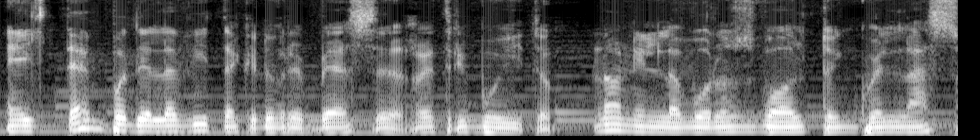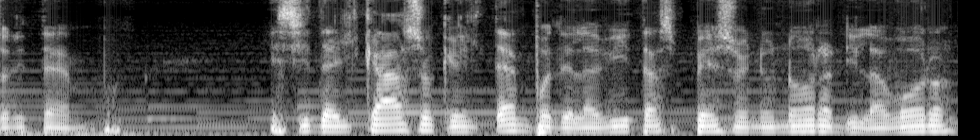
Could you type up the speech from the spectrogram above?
È il tempo della vita che dovrebbe essere retribuito, non il lavoro svolto in quel lasso di tempo. E si dà il caso che il tempo della vita speso in un'ora di lavoro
